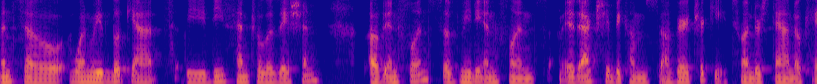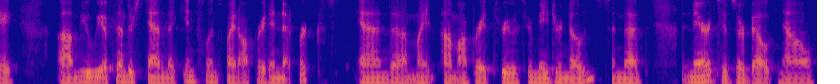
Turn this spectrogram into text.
and so when we look at the decentralization of influence, of media influence, it actually becomes uh, very tricky to understand. Okay, um, we have to understand that influence might operate in networks, and uh, might um, operate through through major nodes, and that narratives are built now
